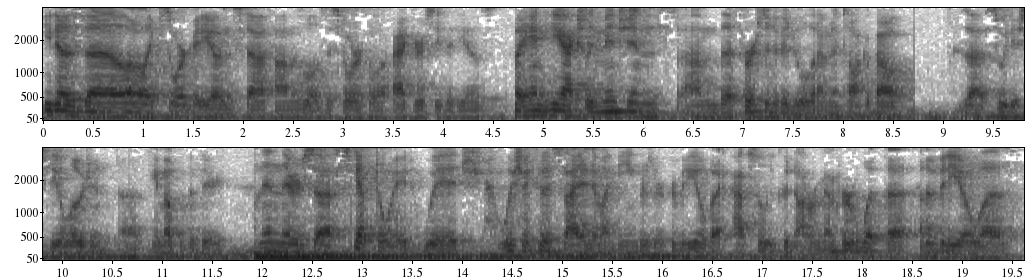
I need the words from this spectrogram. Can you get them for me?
he does uh, a lot of like sword videos and stuff, um, as well as historical accuracy videos. But and he actually mentions um, the first individual that I'm going to talk about is a Swedish theologian uh, came up with the theory. And then there's uh, Skeptoid, which I wish I could have cited in my Being Berserker video, but I absolutely could not remember what the, the video was.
